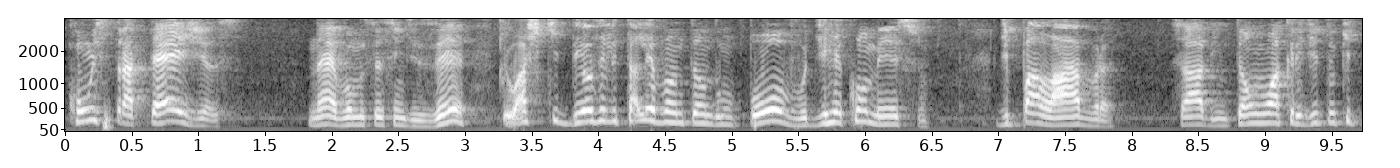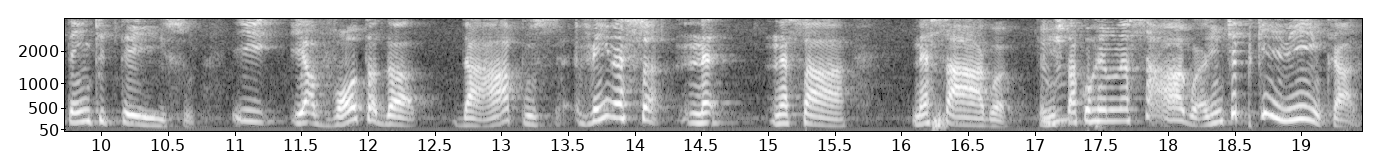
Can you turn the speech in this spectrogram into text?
com estratégias, né, vamos assim dizer, eu acho que Deus ele está levantando um povo de recomeço, de palavra sabe? Então eu acredito que tem que ter isso. E, e a volta da, da Apos vem nessa, né, nessa, nessa água. A gente está uhum. correndo nessa água. A gente é pequenininho, cara.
